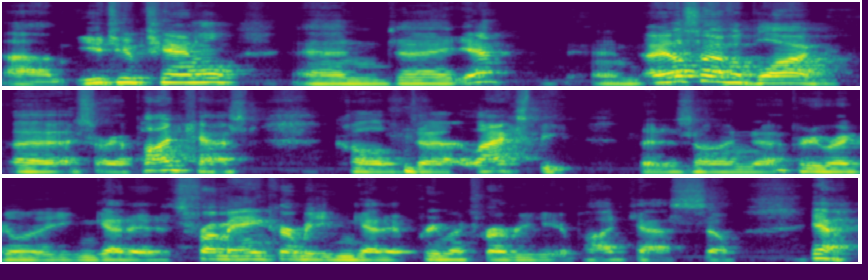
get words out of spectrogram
um, YouTube channel. And uh, yeah, and I also have a blog, uh, sorry, a podcast called uh, Laxbeat that is on uh, pretty regularly. You can get it. It's from Anchor, but you can get it pretty much wherever you get your podcasts. So yeah,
